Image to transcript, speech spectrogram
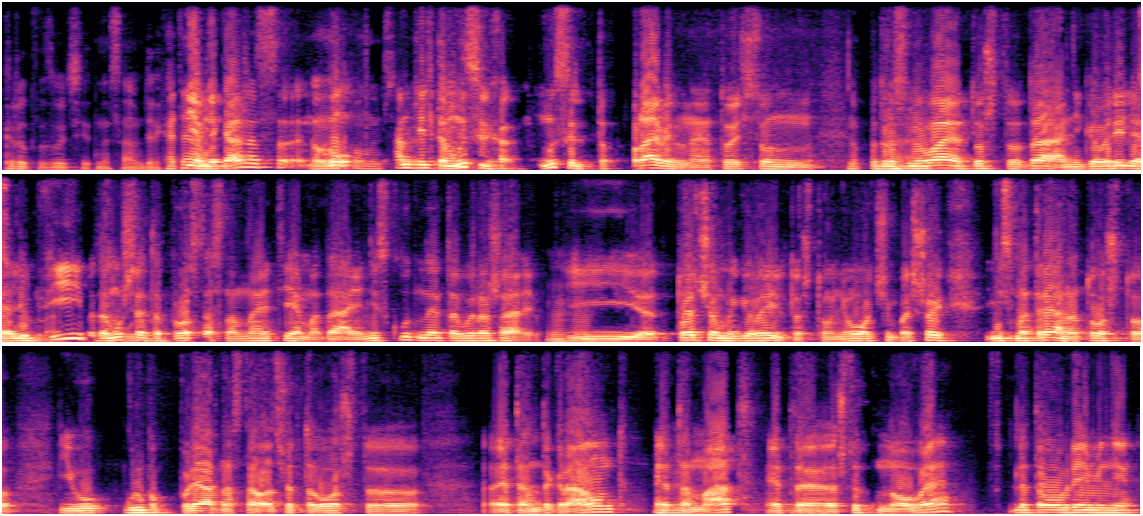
Круто звучит, на самом деле. Хотя... Не, мне кажется, ну, на самом деле-то мысль, мысль-то правильная, то есть он ну, подразумевает то, что, да, они говорили о любви, потому что это просто основная тема, да, и они скудно это выражали. И то, о чем мы говорили, то, что у него очень большой, несмотря на то, что его группа популярна стала за счет того, что это андеграунд, это мат, это что-то новое, для того времени,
